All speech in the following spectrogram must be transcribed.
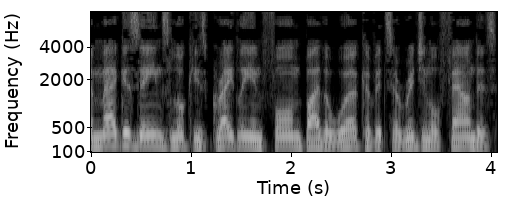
The magazine's look is greatly informed by the work of its original founders,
